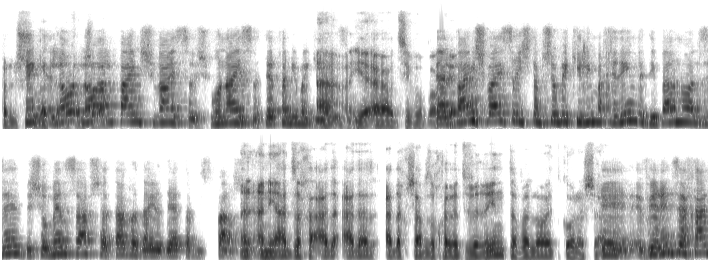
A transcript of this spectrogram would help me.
פלשו כן, לטלפון לא, לא 2017, 18, תכף אני מגיע אה, לזה. אה, עוד סיבוב, אוקיי. ב-2017 השתמשו בכלים אחרים ודיברנו על זה בשומר סף שאתה ודאי יודע את המספר שלו. אני, עד, עד, עד, עד עכשיו זוכר את ורינט, אבל לא את כל השאר. כן, ורינט זה אחד,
